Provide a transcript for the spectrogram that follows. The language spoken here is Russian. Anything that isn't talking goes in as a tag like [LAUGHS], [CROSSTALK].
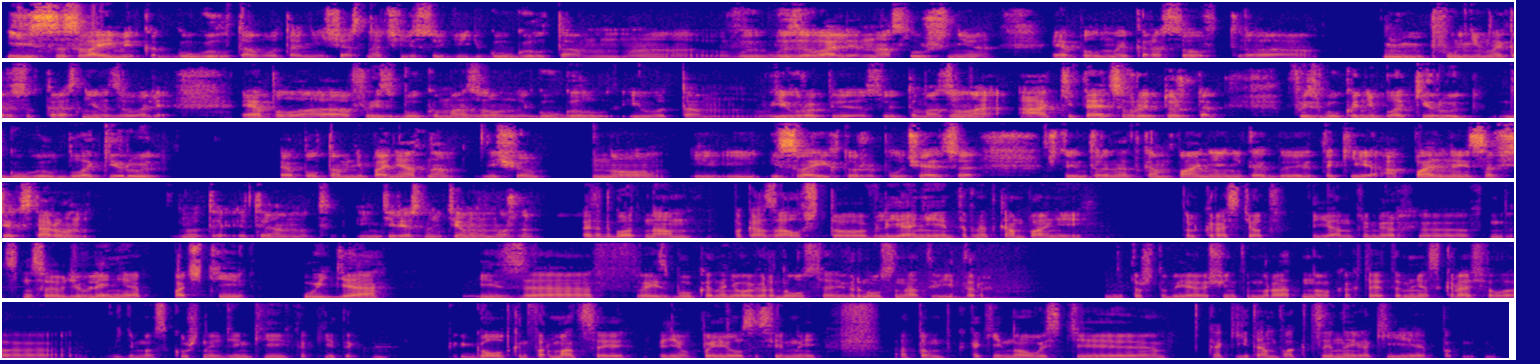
И со своими, как Google, там вот они сейчас начали судить Google, там вызывали на слушание Apple, Microsoft, фу, не Microsoft как раз не вызывали, Apple, а Facebook, Amazon и Google, и вот там в Европе судит Amazon, а, а китайцы вроде тоже так, Facebook они блокируют, Google блокируют, Apple там непонятно еще, но и, и, и своих тоже. Получается, что интернет-компании, они как бы такие опальные со всех сторон. Вот это вот интересную тему можно. Этот год нам показал, что влияние интернет-компаний только растет. Я, например, э, на свое удивление, почти уйдя из э, Фейсбука на него вернулся, вернулся на Твиттер. Не то чтобы я очень этому рад, но как-то это мне скрасило, видимо, скучные деньки, какие-то голод к информации, видимо, появился сильный о том, какие новости, какие там вакцины, какие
